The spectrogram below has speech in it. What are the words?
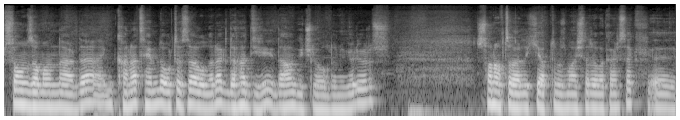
son zamanlarda kanat hem de orta saha olarak daha diri, daha güçlü olduğunu görüyoruz. Son haftalardaki yaptığımız maçlara bakarsak e,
